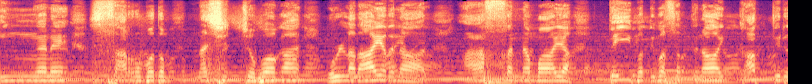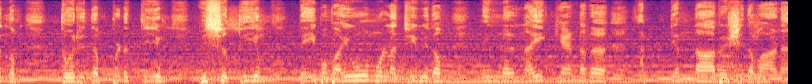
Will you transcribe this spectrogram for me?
ഇങ്ങനെ സർവതും നശിച്ചു പോകാൻ ഉള്ളതായതിനാൽ ആസന്നമായ ദൈവ ദിവസത്തിനായി കാത്തിരുന്നും ത്വരിതപ്പെടുത്തിയും വിശുദ്ധിയും ദൈവഭയവുമുള്ള ജീവിതം നിങ്ങൾ നയിക്കേണ്ടത് അത്യന്താപേക്ഷിതമാണ്.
